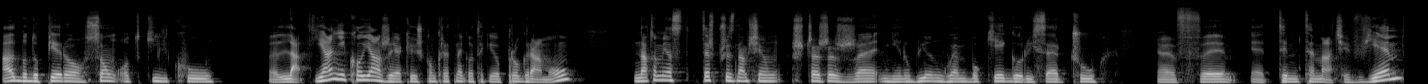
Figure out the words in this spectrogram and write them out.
albo dopiero są od kilku lat. Ja nie kojarzę jakiegoś konkretnego takiego programu, natomiast też przyznam się szczerze, że nie robiłem głębokiego researchu e, w e, tym temacie. Wiem,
